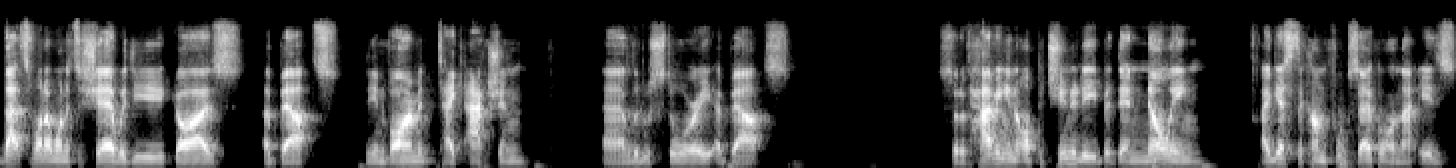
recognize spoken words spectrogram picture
that's what I wanted to share with you guys about the environment. Take action a little story about sort of having an opportunity, but then knowing, I guess, to come full circle on that is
